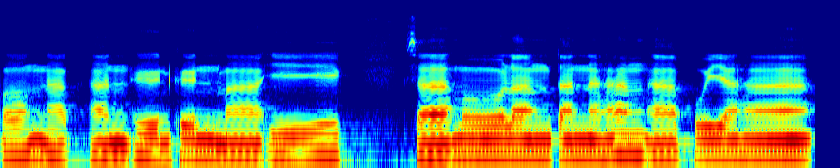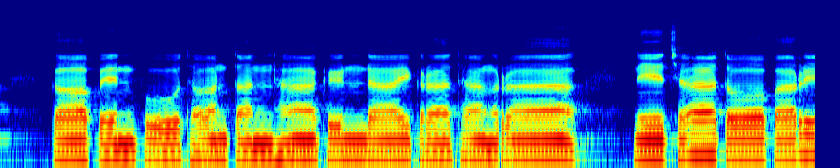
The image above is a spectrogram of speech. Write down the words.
ของหนักอันอื่นขึ้นมาอีก สมูลังตันหังอาปุยหาก็เป็นผู้ถอนตันหาขึ้นได้กระทั่งราก นิชาโตปริ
